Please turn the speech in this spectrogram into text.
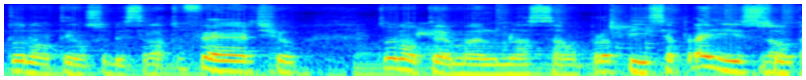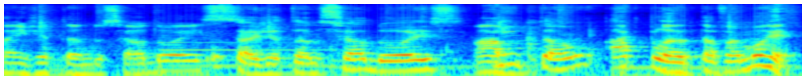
tu não tem um substrato fértil, tu não tem uma iluminação propícia para isso. Não tá injetando CO2. Não tá injetando CO2, Ah. então a planta vai morrer.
